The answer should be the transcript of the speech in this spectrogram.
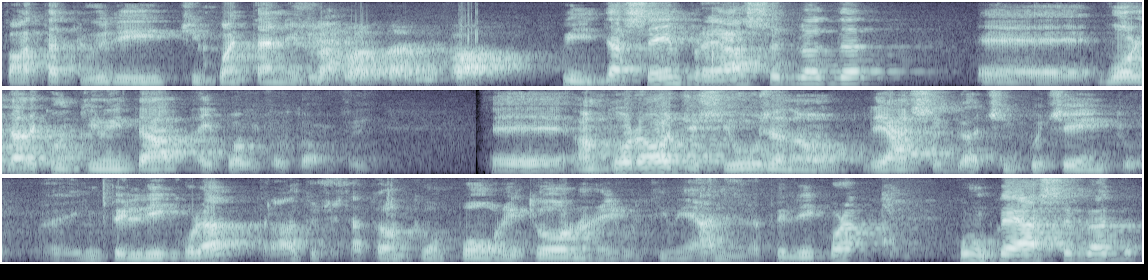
fatta più di 50 anni 50 fa. Anni fa. Quindi da sempre Hasselblad eh, vuole dare continuità ai propri fotografi. Eh, ancora oggi si usano le Hasselblad 500 eh, in pellicola, tra l'altro c'è stato anche un po' un ritorno negli ultimi anni nella pellicola, comunque Hasselblad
